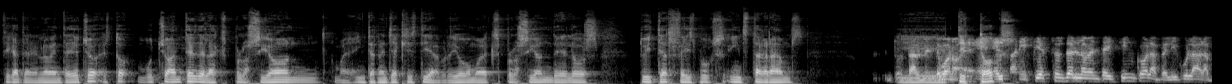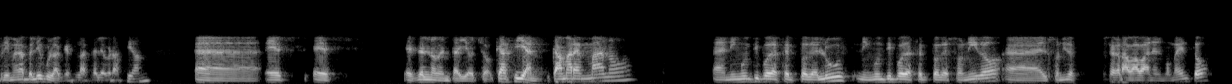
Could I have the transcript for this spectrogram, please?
fíjate, en el 98, esto mucho antes de la explosión, Internet ya existía, pero digo como la explosión de los Twitter, Facebooks, Instagrams. Totalmente. bueno, el manifiesto es del 95, la película, la primera película, que es La Celebración, eh, es, es, es del 98. ¿Qué hacían? Cámara en mano, eh, ningún tipo de efecto de luz, ningún tipo de efecto de sonido, eh, el sonido se grababa en el momento.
